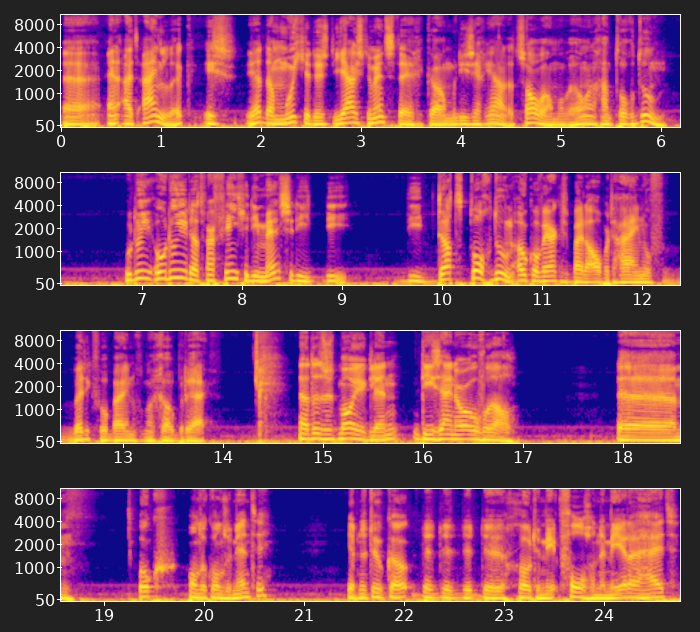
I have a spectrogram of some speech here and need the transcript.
Uh, en uiteindelijk is, ja, dan moet je dus de juiste mensen tegenkomen die zeggen: Ja, dat zal allemaal wel, maar we gaan het toch doen. Hoe doe je, hoe doe je dat? Waar vind je die mensen die, die, die dat toch doen? Ook al werken ze bij de Albert Heijn of weet ik veel, bij een of een groot bedrijf. Nou, dat is het mooie, Glenn. Die zijn er overal. Uh, ook onder consumenten. Je hebt natuurlijk ook de, de, de, de grote volgende meerderheid.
